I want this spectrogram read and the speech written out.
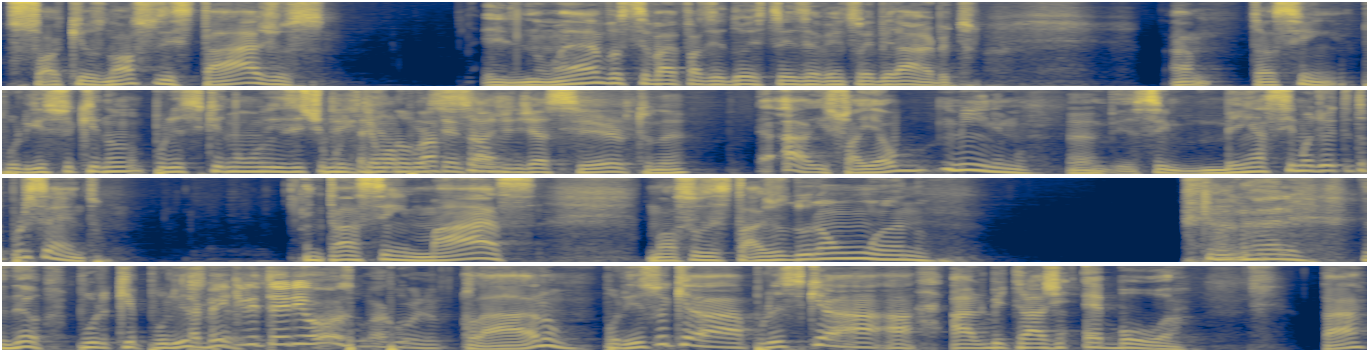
Só que os nossos estágios, ele não é você vai fazer dois, três eventos e vai virar árbitro. Tá? Então, assim, por isso que não, por isso que não existe Tem que muita ter uma renovação. porcentagem de acerto, né? Ah, isso aí é o mínimo. É. Assim, bem acima de 80%. Então, assim, mas nossos estágios duram um ano. Caralho. Entendeu? Porque por isso. É bem que- criterioso o bagulho. Claro, por isso que a, por isso que a, a- a arbitragem é boa, tá?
